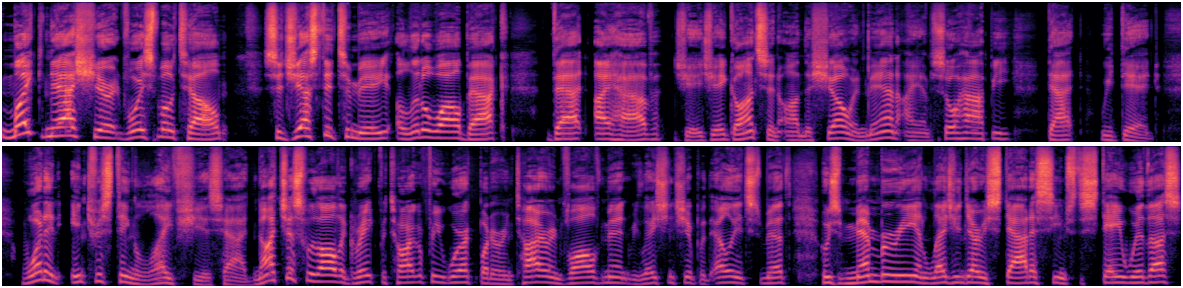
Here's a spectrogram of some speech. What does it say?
Mike Nash here at Voice Motel suggested to me a little while back that I have JJ Gonson on the show. And man, I am so happy that we did. What an interesting life she has had, not just with all the great photography work, but her entire involvement, relationship with Elliott Smith, whose memory and legendary status seems to stay with us.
